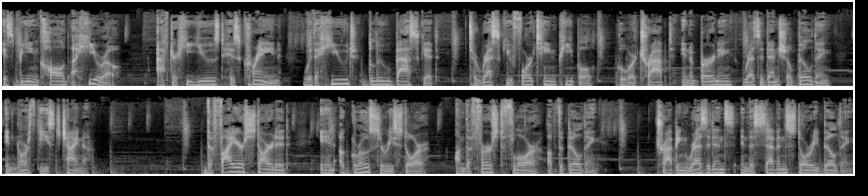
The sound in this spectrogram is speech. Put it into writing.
is being called a hero after he used his crane with a huge blue basket to rescue 14 people who were trapped in a burning residential building in northeast China. The fire started in a grocery store on the first floor of the building, trapping residents in the seven story building,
